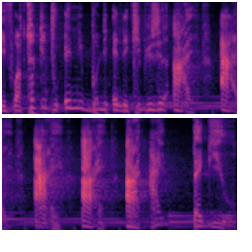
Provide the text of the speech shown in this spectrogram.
If you are talking to anybody and they keep using I, I, I, I, I, I beg you,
